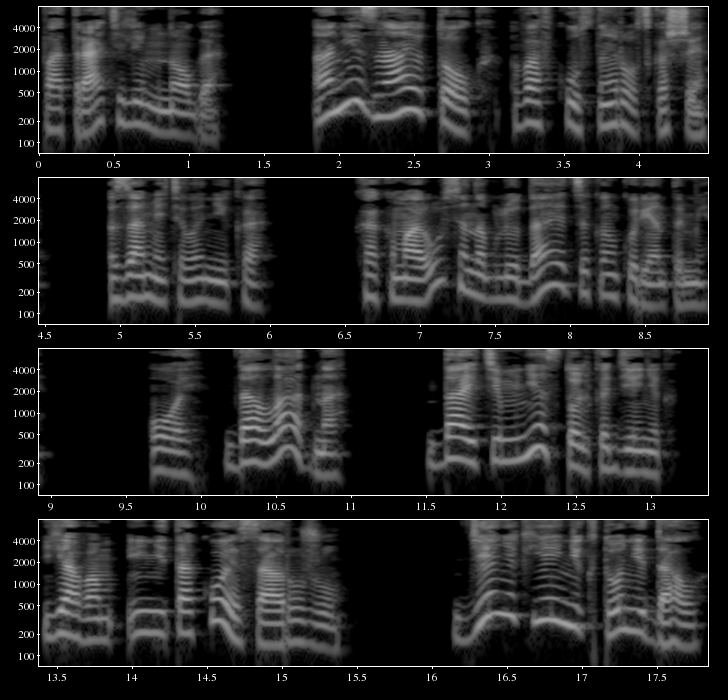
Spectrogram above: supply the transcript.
потратили много. Они знают толк во вкусной роскоши, заметила Ника, как Маруся наблюдает за конкурентами. Ой, да ладно, дайте мне столько денег, я вам и не такое сооружу. Денег ей никто не дал,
